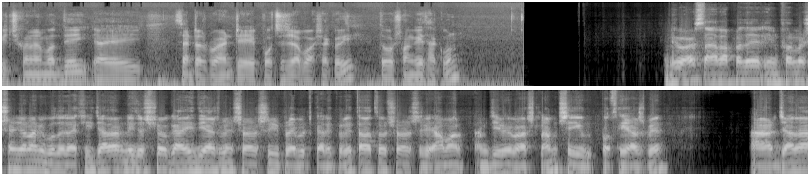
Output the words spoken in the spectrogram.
কিছুক্ষণের মধ্যেই এই সেন্টার পয়েন্টে পৌঁছে যাব আশা করি। তো সঙ্গেই থাকুন। ভিউয়ার্স, আর আপনাদের ইনফরমেশন জন্য আমি বলে রাখি, যারা নিজস্ব গাড়ি দিয়ে আসবেন সরাসরি প্রাইভেট কারে করে, তারা তো সরাসরি আমার, আমি যেভাবে আসলাম, সেই পথেই আসবেন। আর যারা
